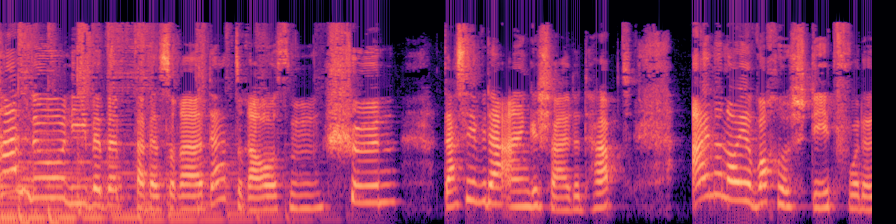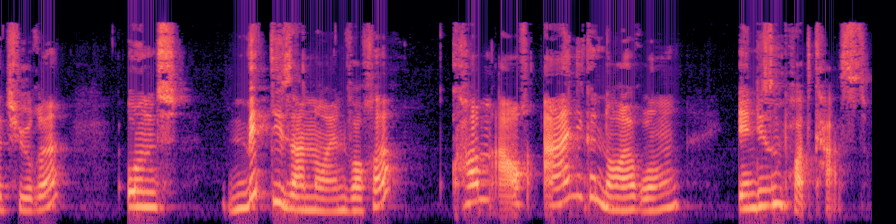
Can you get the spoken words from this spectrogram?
Hallo, liebe Webverbesserer da draußen. Schön, dass ihr wieder eingeschaltet habt. Eine neue Woche steht vor der Türe und mit dieser neuen Woche kommen auch einige Neuerungen in diesem Podcast.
